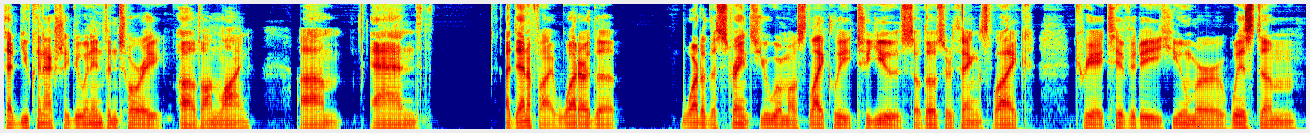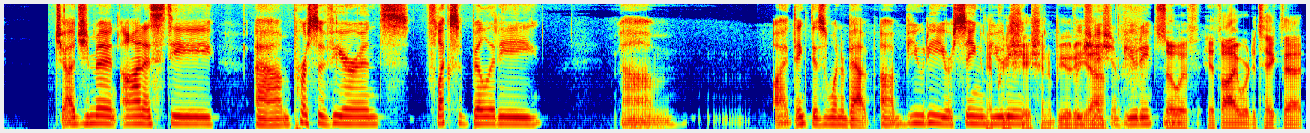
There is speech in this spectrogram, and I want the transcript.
that you can actually do an inventory of online um, and identify what are the what are the strengths you are most likely to use. So those are things like creativity, humor, wisdom, judgment, honesty, um, perseverance, flexibility, um, I think there's one about uh, beauty or seeing beauty. Appreciation of beauty. Appreciation yeah. of beauty. So if if I were to take that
